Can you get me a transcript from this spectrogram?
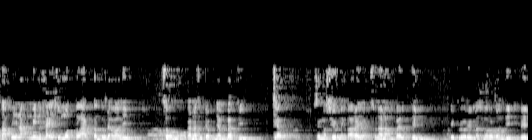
tapi nak min haitsu mutlak tentu ndak wali. So, karena sudah punya mbah di Jawa. Sing masyhur ning Tara ya Sunan Ampel bin Ibrahim Asmorogondi bin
